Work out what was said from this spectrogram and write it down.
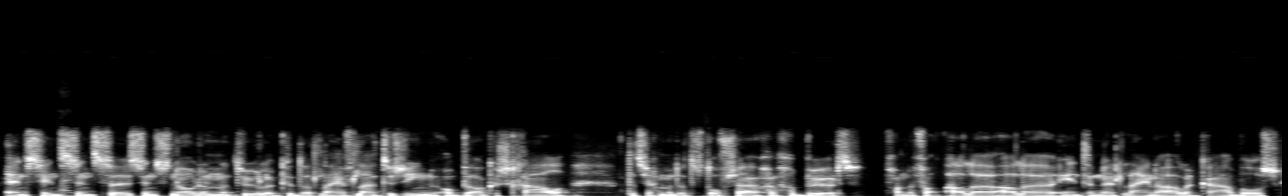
en sinds, sinds, uh, sinds Snowden natuurlijk dat heeft laten zien op welke schaal dat, zeg maar, dat stofzuigen gebeurt. Van, de, van alle, alle internetlijnen, alle kabels,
